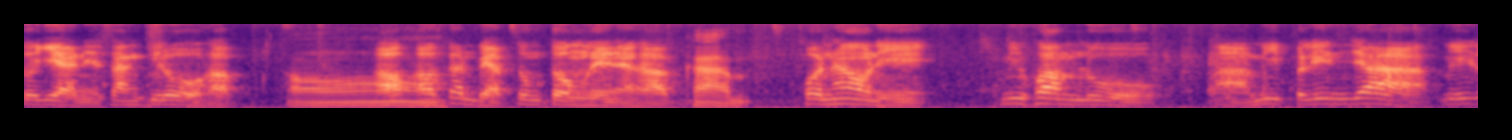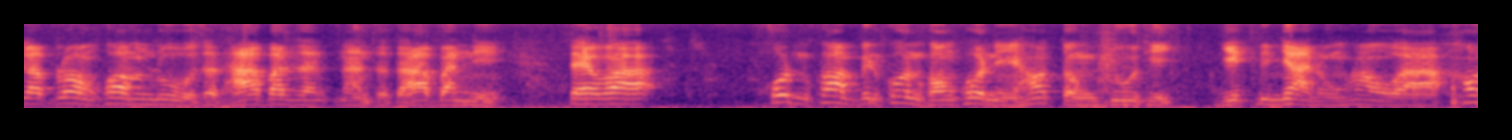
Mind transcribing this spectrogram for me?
ตัวแย่นี่สั่งกิโลครับอ๋อเอาเอากันแบบตรงๆเลยนะครับ ครับคนเฮานี่มีความรู้อ่ามีปริญญา มีรับรองความรู้สถาบันนั่นสถาบันนี่แต่ว่าคนความเป็นคนของคนนี่เฮาต้องดูที่จิตวิญญาณของเฮาว่าเฮา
